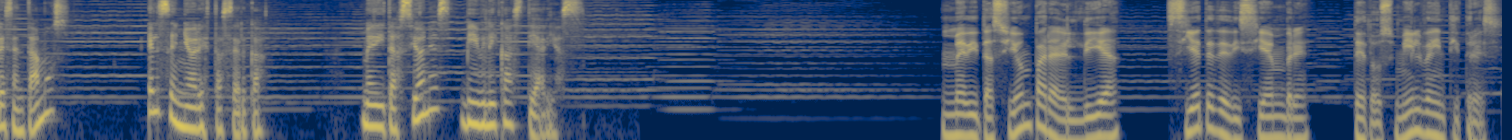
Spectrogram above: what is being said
presentamos El Señor está cerca. Meditaciones Bíblicas Diarias. Meditación para el día 7 de diciembre de 2023.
